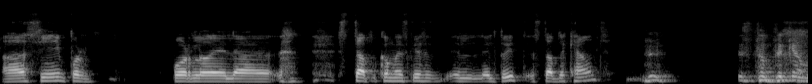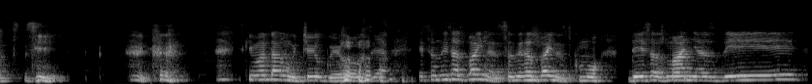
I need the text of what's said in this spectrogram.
ah, sí, por, por lo de la... Stop, ¿cómo es que es el, el tweet? Stop the count. Stop the count, sí. Es que manda mucho, weón. O sea, son esas vainas, son esas vainas, como de esas mañas de,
